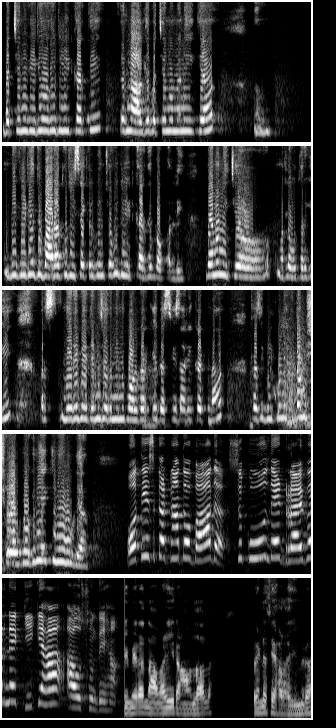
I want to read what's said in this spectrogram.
ਬੱਚੇ ਨੇ ਵੀਡੀਓ ਉਹਦੀ ਡਿਲੀਟ ਕਰਤੀ, ਫਿਰ ਨਾਲ ਦੇ ਬੱਚੇ ਨੂੰ ਉਹਨਾਂ ਨੇ ਕਿਹਾ ਵੀ ਵੀਡੀਓ ਦੁਬਾਰਾ ਤੂੰ ਰੀਸਾਈਕਲ ਬਿਨ ਚੋਂ ਵੀ ਡਿਲੀਟ ਕਰ ਦੇ ਪ੍ਰੋਪਰਲੀ ਦੈਨ ਉਹ ਨੀਚੇ ਮਤਲਬ ਉਤਰ ਗਈ। ਪਰ ਮੇਰੇ ਬੇਟੇ ਨੇ ਜਦੋਂ ਮੈਨੂੰ ਕਾਲ ਕਰਕੇ ਦੱਸੀ ਸਾਰੀ ਘਟਨਾ, ਤਾਂ ਅਸੀਂ ਬਿਲਕੁਲ ਇੱਕਦਮ ਸ਼ੌਕ ਹੋ ਗਏ ਵੀ ਇਹ ਕਿਵੇਂ ਹੋ ਗਿਆ। ਉੱਥੇ ਇਸ ਘਟਨਾ ਤੋਂ ਬਾਅਦ ਸਕੂਲ ਦੇ ਡਰਾਈਵਰ ਨੇ ਕੀ ਕਿਹਾ? ਆਓ ਸੁਣਦੇ ਹਾਂ। ਜੀ ਮੇਰਾ ਨਾਮ ਹੈ ਜੀ ਰਾਮ ਲਾਲ। ਪਿੰਡ ਸਿਹਾਲਾ ਜੀ ਮੇਰਾ।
